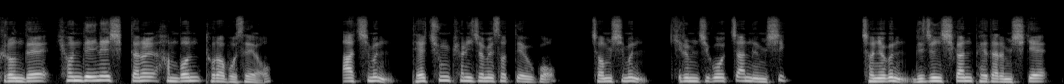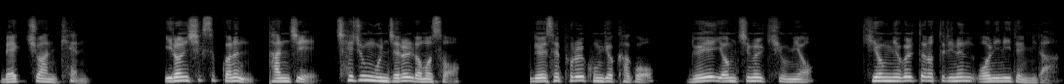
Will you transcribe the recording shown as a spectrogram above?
그런데 현대인의 식단을 한번 돌아보세요. 아침은 대충 편의점에서 때우고 점심은 기름지고 짠 음식, 저녁은 늦은 시간 배달 음식에 맥주 한 캔. 이런 식습관은 단지 체중 문제를 넘어서 뇌세포를 공격하고 뇌의 염증을 키우며 기억력을 떨어뜨리는 원인이 됩니다.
